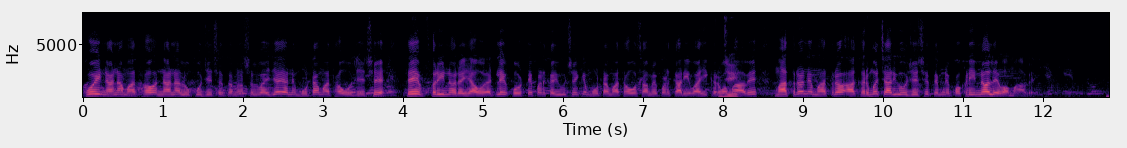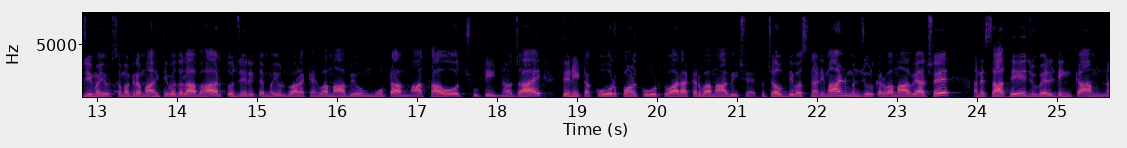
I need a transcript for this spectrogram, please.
કોઈ નાના માથા નાના લોકો જે છે તેના સલવાઈ જાય અને મોટા માથાઓ જે છે તે ફરી ન રહ્યા હોય. એટલે કોર્ટે પણ કહ્યું છે કે મોટા માથાઓ સામે પણ કાર્યવાહી કરવામાં આવે. માત્ર ને માત્ર આ કર્મચારીઓ જે છે તેમને પકડી ન લેવામાં આવે. જી મયુર, સમગ્ર માહિતી બદલ આભાર. તો જે રીતે મયુર દ્વારા કહેવામાં આવ્યું, મોટા માથાઓ છૂટી ન જાય, તેની ટકોર પણ કોર્ટ દ્વારા કરવામાં આવી છે. તો ચૌદ દિવસના રિમાન્ડ મંજૂર કરવામાં આવ્યા છે અને સાથે જ વેલ્ડિંગ કામ ન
